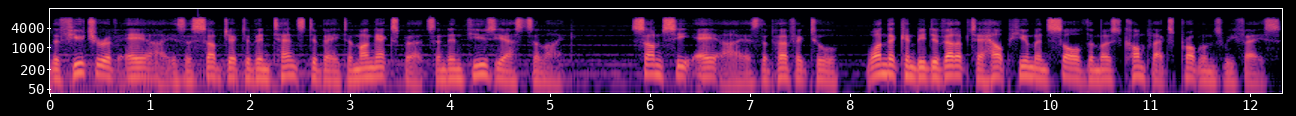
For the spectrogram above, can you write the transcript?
The future of AI is a subject of intense debate among experts and enthusiasts alike. Some see AI as the perfect tool, one that can be developed to help humans solve the most complex problems we face.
